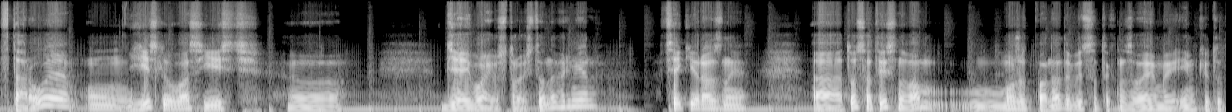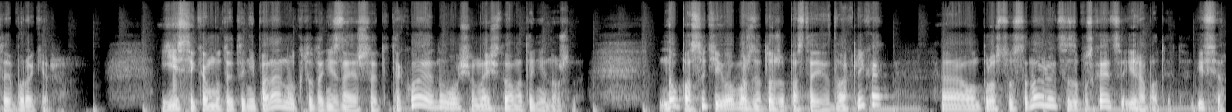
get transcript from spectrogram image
Второе, если у вас есть э, DIY-устройства, например, всякие разные, а, то, соответственно, вам может понадобиться так называемый MQTT-брокер. Если кому-то это не понадобится, ну, кто-то не знает, что это такое, ну, в общем, значит, вам это не нужно. Но, по сути, его можно тоже поставить в два клика, а он просто устанавливается, запускается и работает. И все.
